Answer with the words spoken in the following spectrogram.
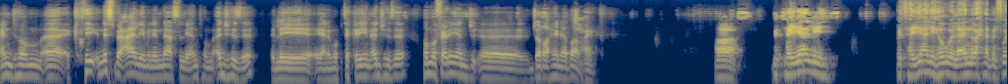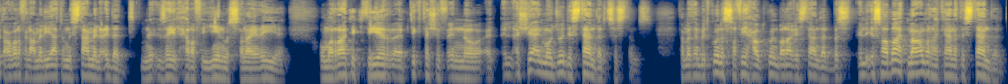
عندهم آه، كثير نسبة عالية من الناس اللي عندهم أجهزة اللي يعني مبتكرين أجهزة هم فعليا آه، جراحين عظام. صحيح. آه بتهيألي بتهيألي هو لأنه إحنا بنفوت على غرف العمليات وبنستعمل عدد زي الحرفيين والصنايعية. ومرات كثير بتكتشف إنه الأشياء الموجودة standard systems فمثلا بتكون الصفيحة وبتكون البراغي standard بس الإصابات ما عمرها كانت standard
